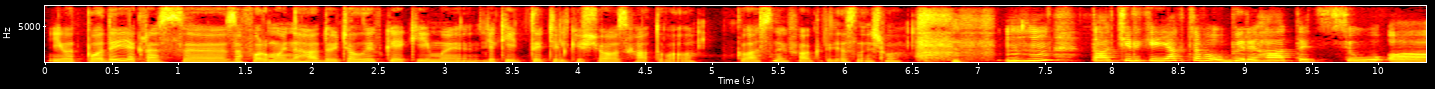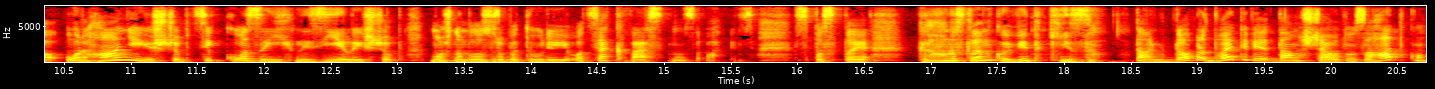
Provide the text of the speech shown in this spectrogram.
І от плоди якраз е, за формою нагадують оливки, які ми, які ти тільки що згадувала. Класний факт, я знайшла. Угу. Так, тільки як треба оберігати цю а, органію, щоб ці кози їх не з'їли, щоб можна було зробити олію. Оце квест називається. Спасти рослинку від кіз. Так, добре, давай тобі дам ще одну загадку.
